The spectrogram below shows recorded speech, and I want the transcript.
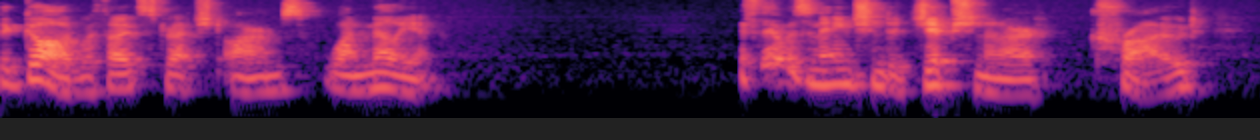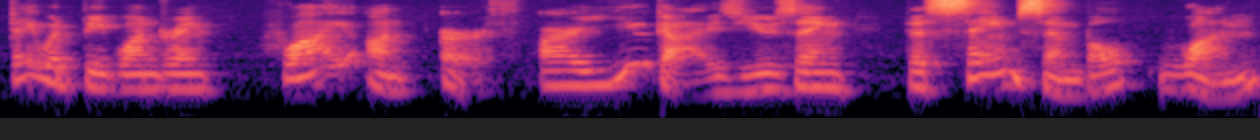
the god with outstretched arms 1 million. If there was an ancient Egyptian in our crowd, they would be wondering, why on earth are you guys using the same symbol, 1,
